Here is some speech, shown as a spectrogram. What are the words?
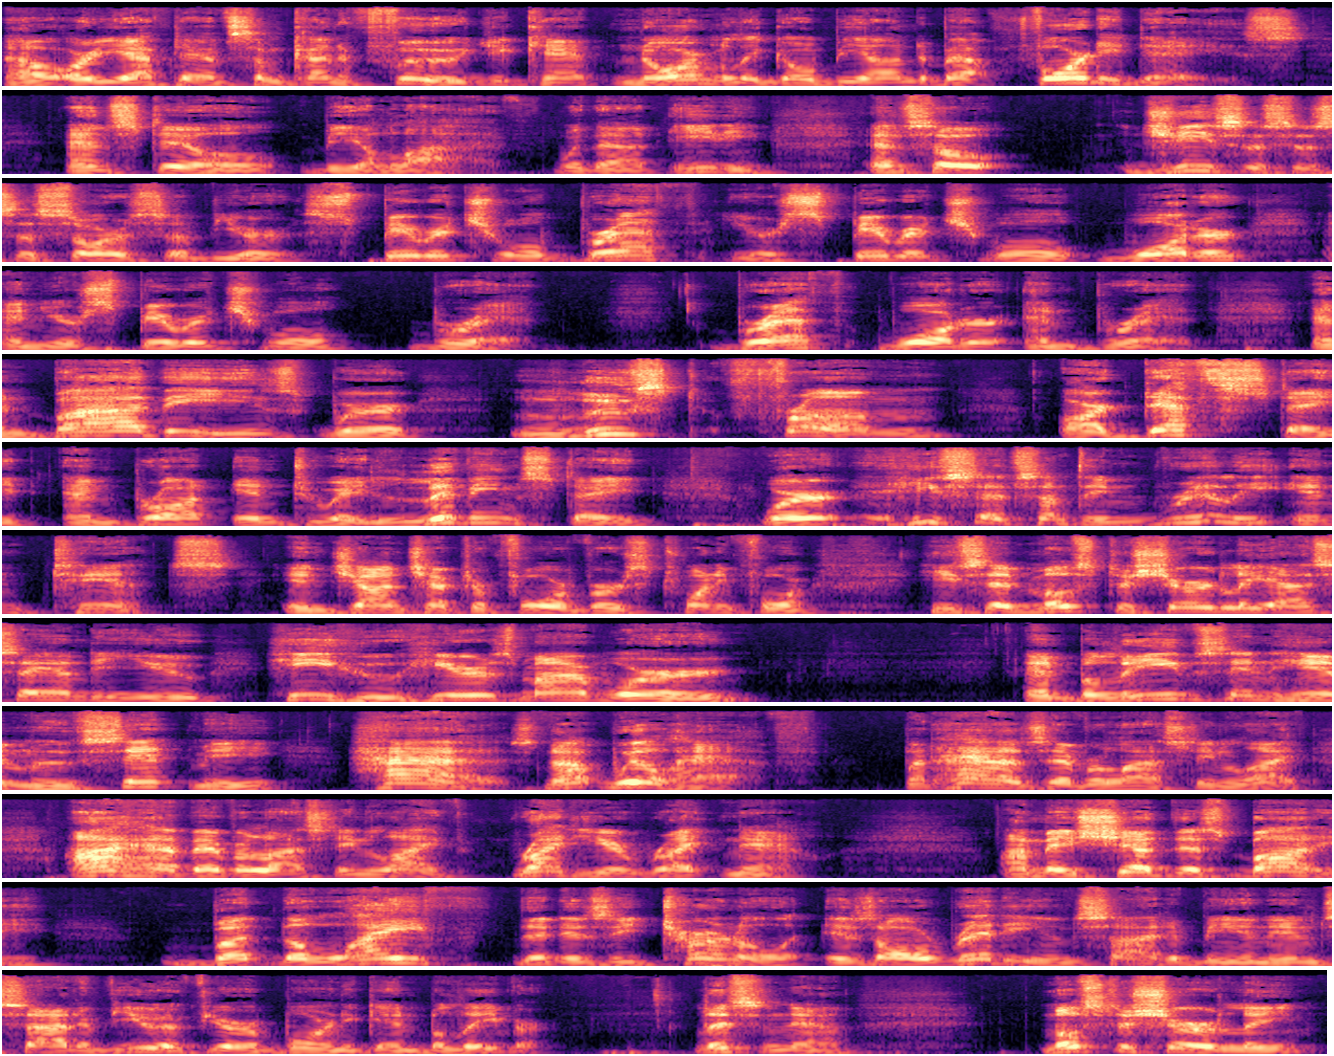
Uh, or you have to have some kind of food. You can't normally go beyond about 40 days and still be alive without eating. And so Jesus is the source of your spiritual breath, your spiritual water, and your spiritual bread. Breath, water, and bread. And by these, we're loosed from our death state and brought into a living state where he said something really intense in John chapter 4, verse 24. He said, Most assuredly I say unto you, he who hears my word and believes in him who sent me has, not will have, but has everlasting life. I have everlasting life right here, right now. I may shed this body, but the life that is eternal is already inside of me and inside of you if you're a born again believer. Listen now. Most assuredly,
